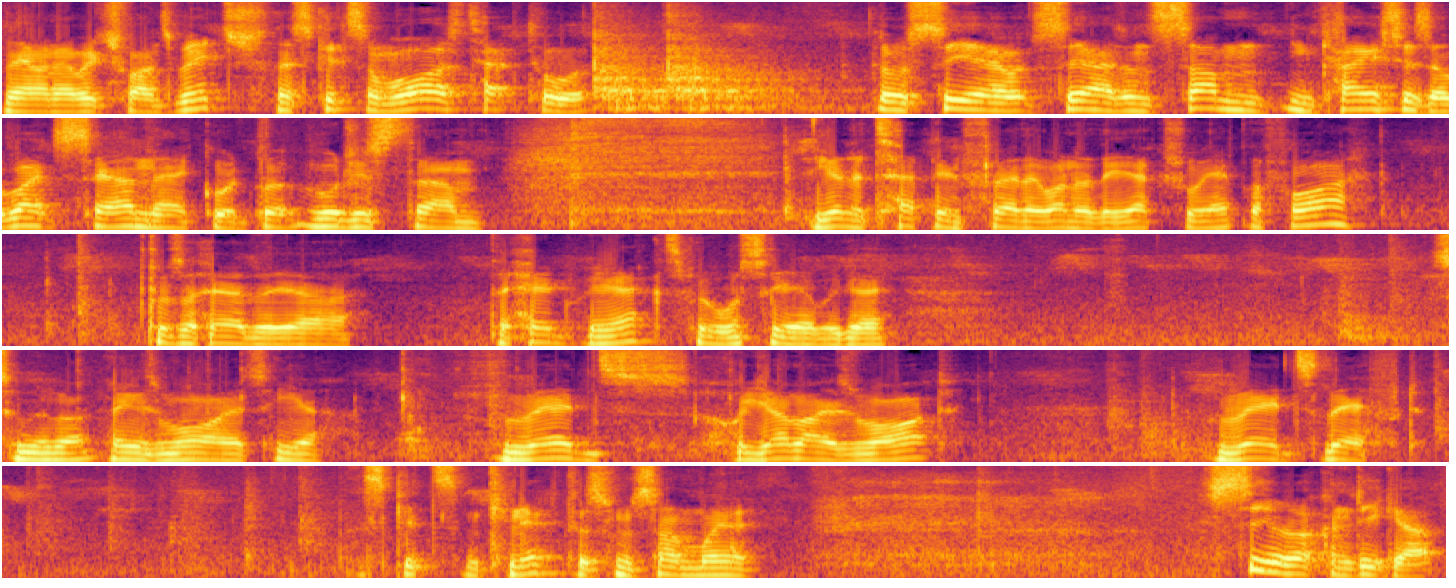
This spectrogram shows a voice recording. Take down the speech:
Now I know which one's which. Let's get some wires tapped to it. We'll see how it sounds. In some in cases it won't sound that good, but we'll just um you gotta tap in further onto the actual amplifier because of how the uh, the head reacts, but we'll see how we go. So we've got these wires here. Red's or yellow's right, red's left. Let's get some connectors from somewhere. See what I can dig up.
